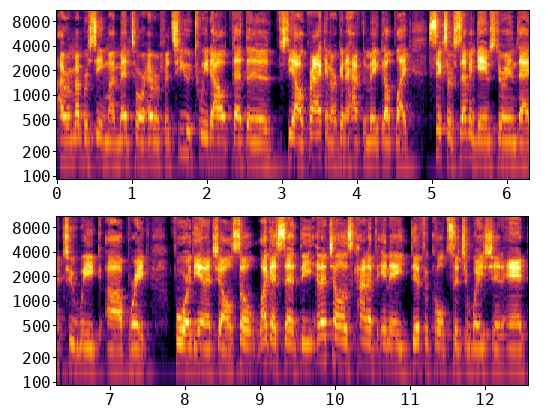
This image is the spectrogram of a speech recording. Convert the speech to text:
I remember seeing my mentor, Everett Fitzhugh, tweet out that the Seattle Kraken are going to have to make up like six or seven games during that two week uh, break for the NHL. So, like I said, the NHL is kind of in a difficult situation, and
